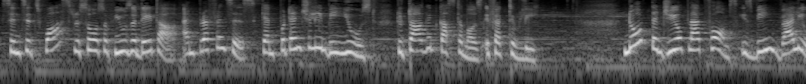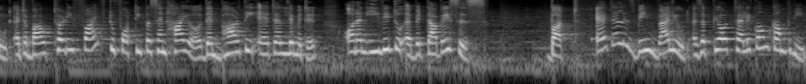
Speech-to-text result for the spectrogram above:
since its vast resource of user data and preferences can potentially be used to target customers effectively. Note that Jio Platforms is being valued at about 35 to 40% higher than Bharti Airtel Limited on an EV to EBITDA basis. But Airtel is being valued as a pure telecom company,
